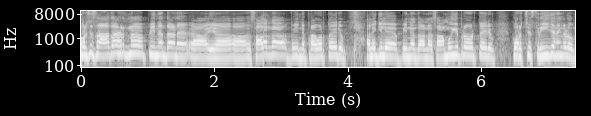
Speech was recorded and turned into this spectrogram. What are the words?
കുറച്ച് സാധാരണ പിന്നെന്താണ് സാധാരണ പിന്നെ പ്രവർത്തകരും അല്ലെങ്കിൽ പിന്നെ എന്താണ് സാമൂഹ്യ പ്രവർത്തകരും കുറച്ച് സ്ത്രീജനങ്ങളും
